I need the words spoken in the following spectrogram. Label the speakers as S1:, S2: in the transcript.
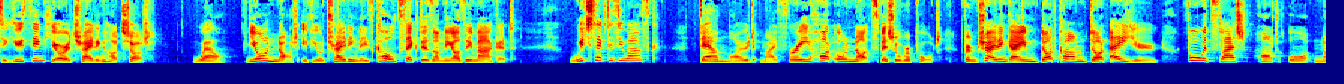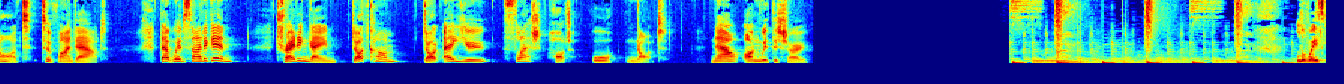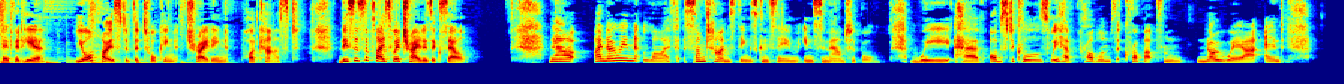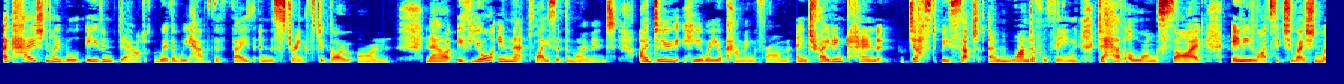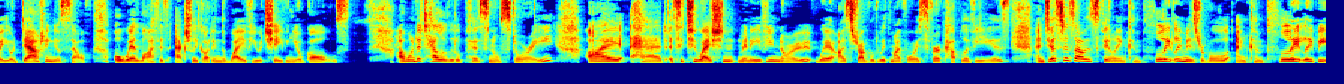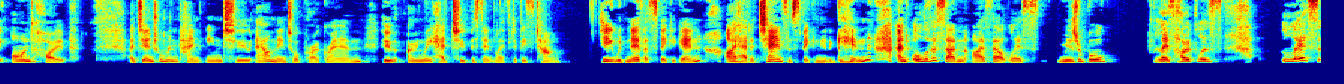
S1: Do you think you're a trading hotshot? Well, you're not if you're trading these cold sectors on the Aussie market. Which sectors, you ask? Download my free Hot or Not special report from tradinggame.com.au forward slash hot or not to find out. That website again, tradinggame.com.au slash hot or not. Now on with the show. Louise Bedford here, your host of the Talking Trading podcast. This is the place where traders excel. Now, I know in life, sometimes things can seem insurmountable. We have obstacles, we have problems that crop up from nowhere, and Occasionally, we'll even doubt whether we have the faith and the strength to go on. Now, if you're in that place at the moment, I do hear where you're coming from, and trading can just be such a wonderful thing to have alongside any life situation where you're doubting yourself or where life has actually got in the way of you achieving your goals. I want to tell a little personal story. I had a situation, many of you know, where I struggled with my voice for a couple of years. And just as I was feeling completely miserable and completely beyond hope, a gentleman came into our mentor program who only had 2% left of his tongue. He would never speak again. I had a chance of speaking it again. And all of a sudden I felt less miserable, less hopeless, less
